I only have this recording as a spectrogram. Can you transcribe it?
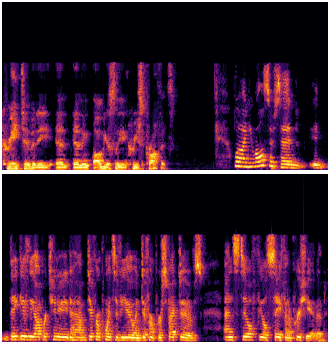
creativity, and, and obviously increased profits. Well, and you also said it, they give the opportunity to have different points of view and different perspectives and still feel safe and appreciated.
